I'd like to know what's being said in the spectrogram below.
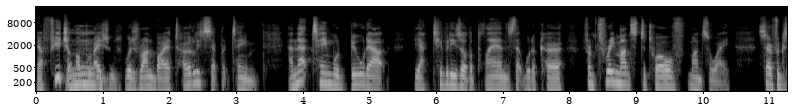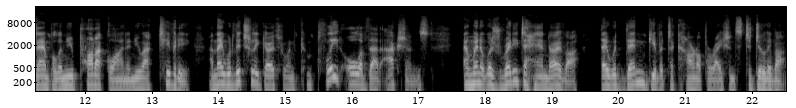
Now, future mm. operations was run by a totally separate team. And that team would build out the activities or the plans that would occur from three months to 12 months away. So, for example, a new product line, a new activity, and they would literally go through and complete all of that actions. And when it was ready to hand over, they would then give it to current operations to deliver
